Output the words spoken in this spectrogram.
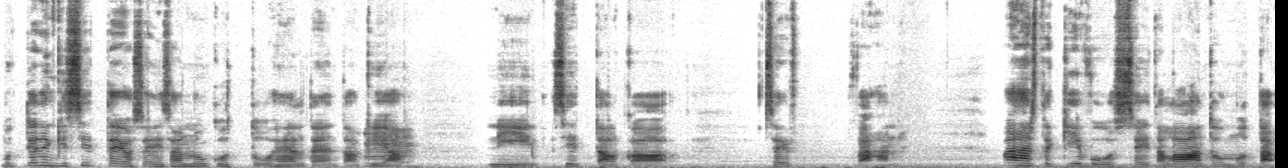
Mutta tietenkin sitten, jos ei saa nukuttua helteen takia, Mm. niin sitten alkaa se vähän, vähän sitä kivuus siitä laantuu, mutta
